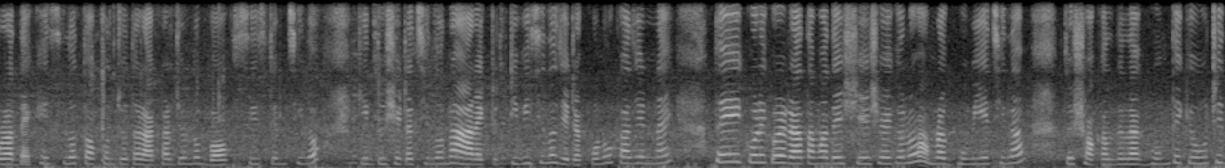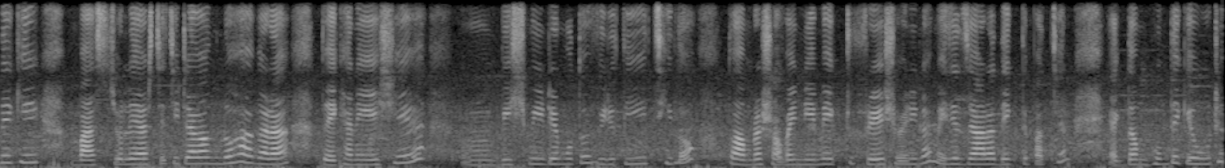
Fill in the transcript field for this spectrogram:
ওরা দেখাইছিল তখন জুতা রাখার জন্য বক্স সিস্টেম ছিল, কিন্তু সেটা ছিল না। আর একটা টিভি ছিল যেটা কোনো কাজের নাই। তো এই করে করে রাত আমাদের শেষ হয়ে গেল, আমরা ঘুমিয়েছিলাম। তো সকালবেলা ঘুম থেকে উঠে দেখি বাস চলে আসছে চিটাগাং লোহাগাড়া। তো এখানে এসে বিশ মিনিটের মতো বিরতি ছিল। তো আমরা সবাই নেমে একটু ফ্রেশ হয়ে নিলাম। এই যে যারা দেখতে পাচ্ছেন, একদম ঘুম থেকে উঠে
